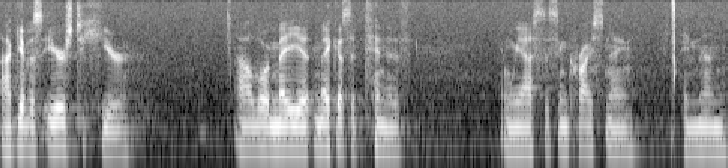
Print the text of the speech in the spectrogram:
uh, give us ears to hear. Uh, Lord, may it make us attentive. And we ask this in Christ's name. Amen.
